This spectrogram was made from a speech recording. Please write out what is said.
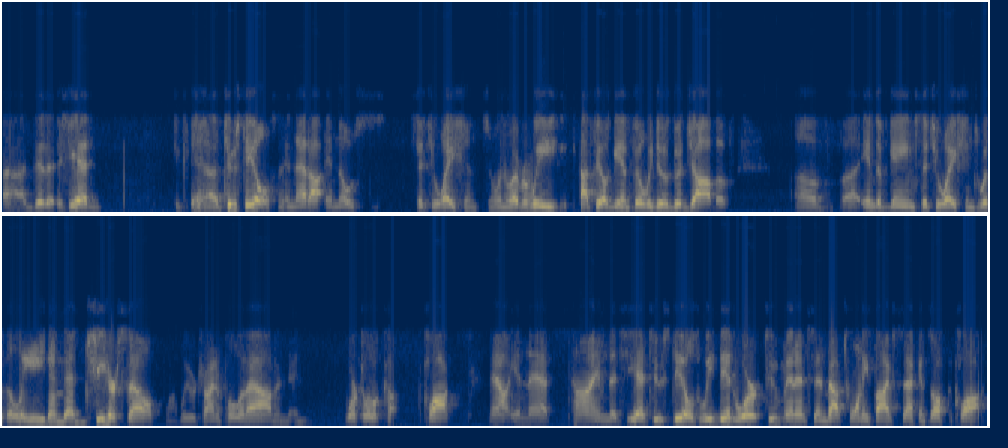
uh, did it. She had uh, two steals in that uh, in those situations. Whenever we, I feel again, feel we do a good job of of uh, end of game situations with a lead, and that she herself, we were trying to pull it out and, and work a little co- clock. Now, in that time that she had two steals, we did work two minutes and about 25 seconds off the clock.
